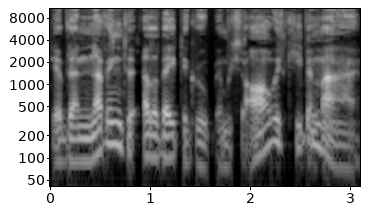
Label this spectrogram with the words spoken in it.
They have done nothing to elevate the group. And we should always keep in mind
